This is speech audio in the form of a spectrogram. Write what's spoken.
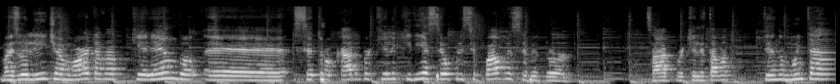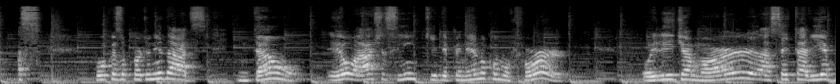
Mas o Lydia Moore tava querendo é, ser trocado porque ele queria ser o principal recebedor, sabe? Porque ele tava tendo muitas poucas oportunidades. Então, eu acho assim que dependendo como for, o Elijah Moore aceitaria,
